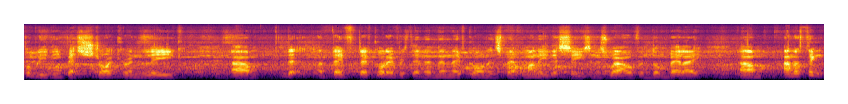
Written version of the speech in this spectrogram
probably the best striker in the league. Um, they've, they've got everything, and then they've gone and spent money this season as well, Van Dombele. Um, and I think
